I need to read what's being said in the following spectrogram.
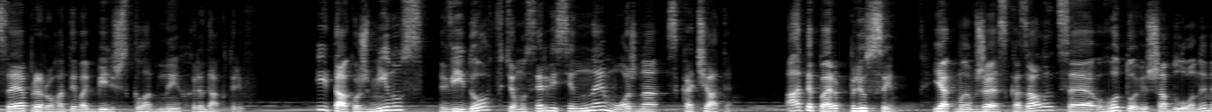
Це прерогатива більш складних редакторів. І також мінус: відео в цьому сервісі не можна скачати. А тепер плюси. Як ми вже сказали, це готові шаблони,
